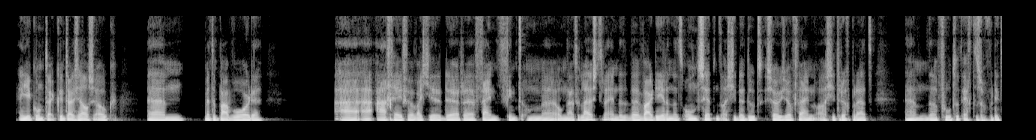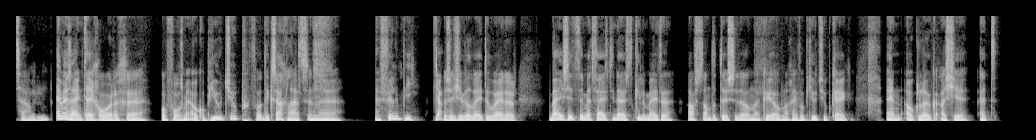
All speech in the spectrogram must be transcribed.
En je kunt daar, kunt daar zelfs ook um, met een paar woorden aangeven wat je er fijn vindt om, om naar te luisteren. En dat, we waarderen het ontzettend als je dat doet. Sowieso fijn als je terugpraat. Um, dan voelt het echt alsof we dit samen doen. En we zijn tegenwoordig uh, of volgens mij ook op YouTube. Want ik zag laatst een, uh, een filmpje. Ja. Dus als je wil weten hoe wij erbij zitten met 15.000 kilometer afstand ertussen, dan uh, kun je ook nog even op YouTube kijken. En ook leuk als je het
